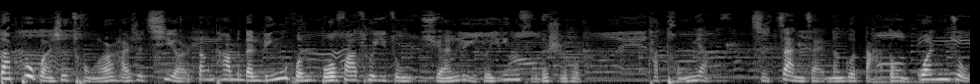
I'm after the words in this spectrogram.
但不管是宠儿还是弃儿，当他们的灵魂勃发出一种旋律和音符的时候，他同样是站在能够打动观众、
